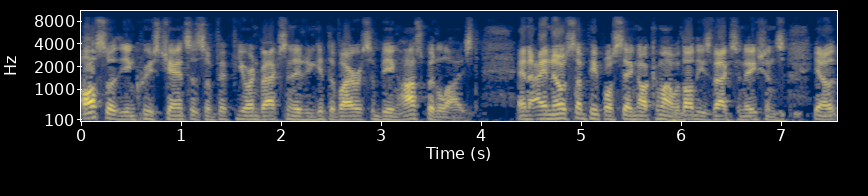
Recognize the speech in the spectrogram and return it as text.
Also, the increased chances of if you're unvaccinated, you get the virus of being hospitalized. And I know some people are saying, "Oh, come on, with all these vaccinations, you know,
